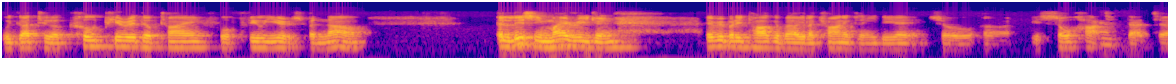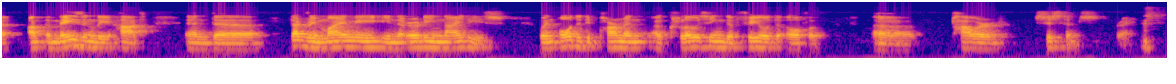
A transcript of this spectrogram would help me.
We got to a cold period of time for a few years, but now, at least in my region, everybody talk about electronics and EDA. So uh, it's so hot yeah. that uh, amazingly hot. And uh, that remind me in the early 90s when all the department are closing the field of uh, power systems, right?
